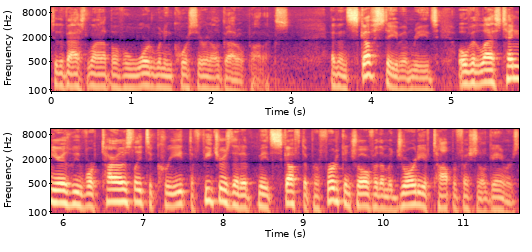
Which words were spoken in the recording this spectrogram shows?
to the vast lineup of award-winning Corsair and Elgato products. And then Scuff's statement reads Over the last 10 years, we've worked tirelessly to create the features that have made Scuff the preferred controller for the majority of top professional gamers.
